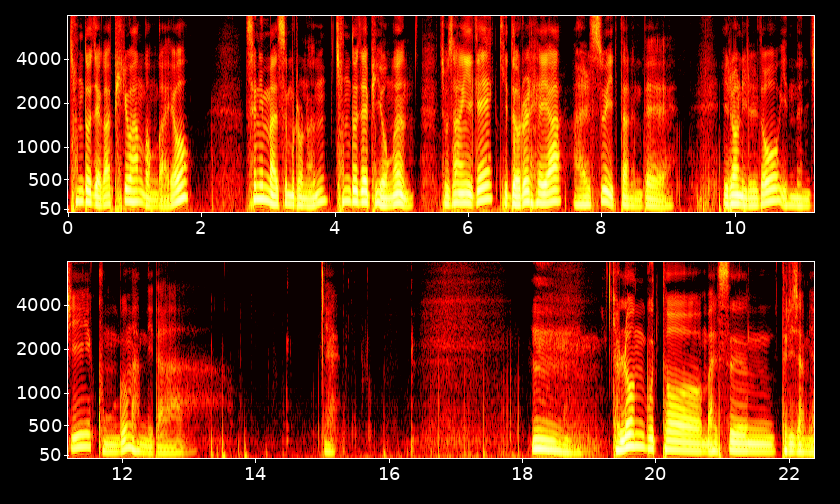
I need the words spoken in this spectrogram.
천도제가 필요한 건가요? 스님 말씀으로는 천도제 비용은 조상에게 기도를 해야 알 수 있다는데 이런 일도 있는지 궁금합니다. 예. 음. 결론부터 말씀드리자면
